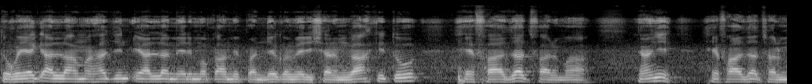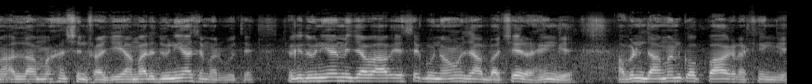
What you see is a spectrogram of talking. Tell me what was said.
تو گویا کہ اللہ محضن، اے اللہ میرے مقامی پردے کو میری شرمگاہ کی تو حفاظت فرما۔ ہاں جی حفاظت فرما، اللہ محسن فرجی، ہمارے دنیا سے مربوط ہے۔ کیونکہ دنیا میں جب آپ ایسے گناہوں سے آپ بچے رہیں گے، اپنے دامن کو پاک رکھیں گے۔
